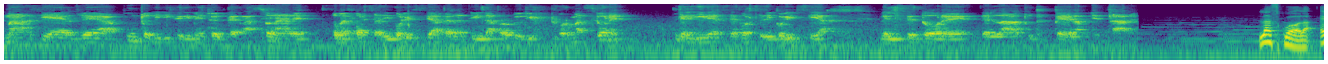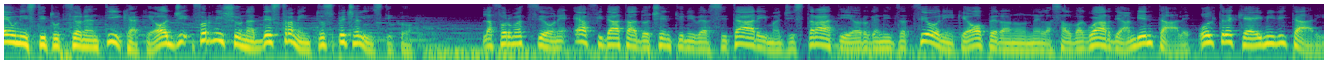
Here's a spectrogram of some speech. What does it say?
ma si erge a punto di riferimento internazionale come forza di polizia per l'attività proprio di formazione delle diverse forze di polizia nel settore della tutela ambientale. La scuola è un'istituzione antica che oggi fornisce un addestramento specialistico. La formazione è affidata a docenti universitari, magistrati e organizzazioni che operano nella salvaguardia ambientale, oltre che ai militari.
